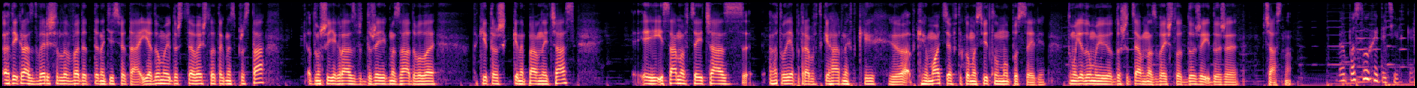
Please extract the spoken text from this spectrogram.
От якраз вирішили видати на ті свята. І я думаю, що це вийшло так неспроста, тому що якраз дуже, як ми згадували, такий трошки непевний час. І, і саме в цей час є потреба в таких гарних таких, е, таких емоціях, в такому світлому посилі. Тому я думаю, до це в нас вийшло дуже і дуже вчасно. Ви послухайте тільки.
